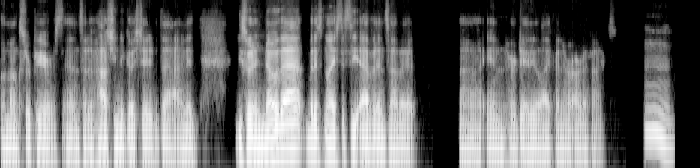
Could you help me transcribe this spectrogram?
amongst her peers and sort of how she negotiated that. And it, you sort of know that, but it's nice to see evidence of it uh, in her daily life and her artifacts. Mm.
